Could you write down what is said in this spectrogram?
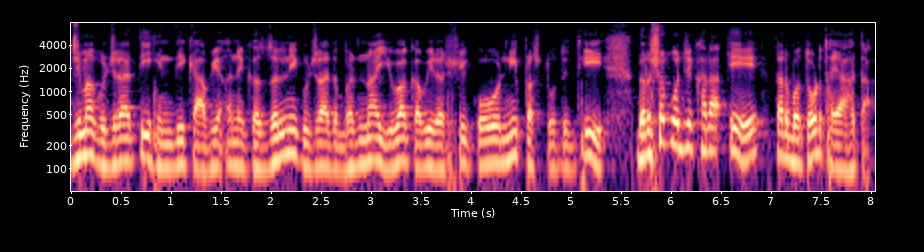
જેમાં ગુજરાતી, હિન્દી કાવ્ય અને ગઝલની ગુજરાતભરના યુવા કવિ રસિકોની પ્રસ્તુતિથી દર્શકો જે ખરા એ તરબતોડ થયા હતા.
